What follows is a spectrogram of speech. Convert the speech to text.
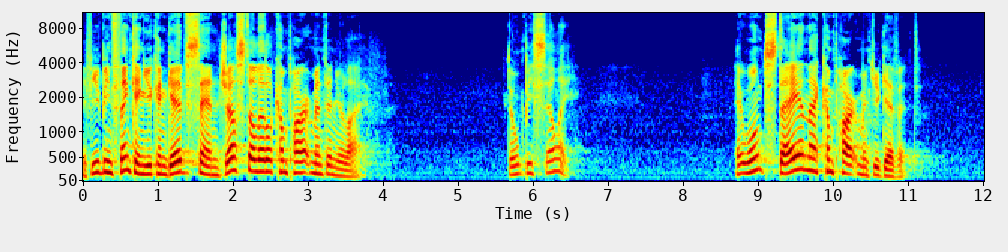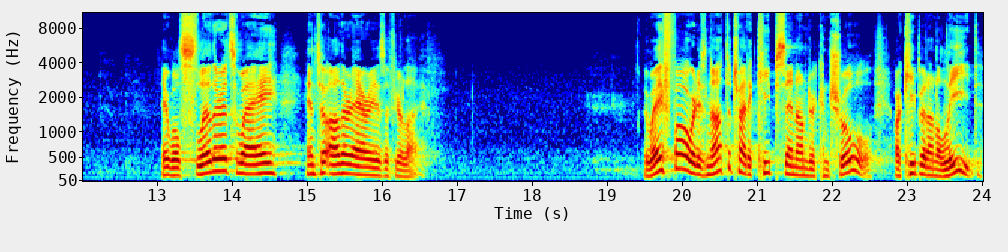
If you've been thinking you can give sin just a little compartment in your life, don't be silly. It won't stay in that compartment you give it. It will slither its way into other areas of your life. The way forward is not to try to keep sin under control or keep it on a lead.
